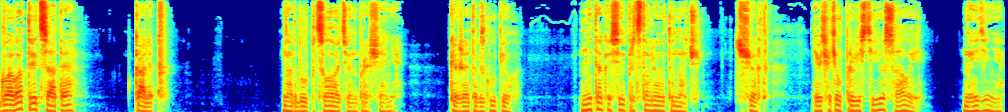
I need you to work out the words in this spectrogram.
Глава тридцатая. Калеб. Надо было поцеловать ее на прощание. Как же я так сглупил. Не так я себе представлял эту ночь. Черт, я ведь хотел провести ее с Аллой. Наедине.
